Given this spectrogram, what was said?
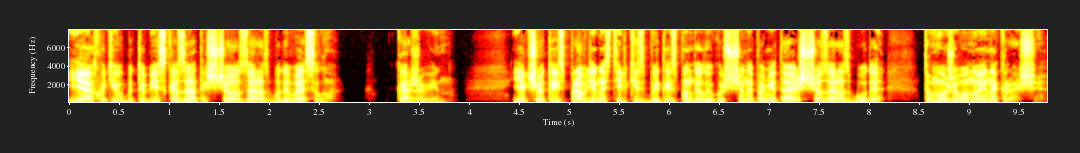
Я хотів би тобі сказати, що зараз буде весело, каже він. Якщо ти справді настільки збитий з панделику, що не пам'ятаєш, що зараз буде, то може воно і на краще.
